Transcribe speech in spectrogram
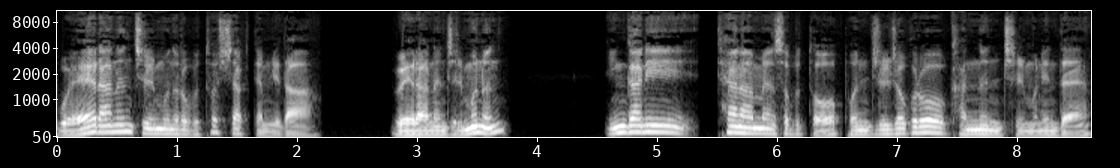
왜 라는 질문으로부터 시작됩니다. 왜 라는 질문은 인간이 태어나면서부터 본질적으로 갖는 질문인데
